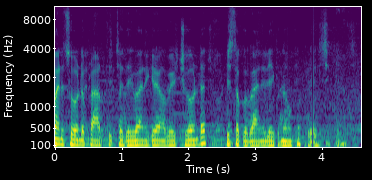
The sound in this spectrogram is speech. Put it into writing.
മനസ്സുകൊണ്ട് പ്രാർത്ഥിച്ച് ദൈവാനുഗ്രഹം അപേക്ഷിച്ചുകൊണ്ട് വിശുദ്ധ കുർബാനയിലേക്ക് നമുക്ക് പ്രവേശിക്കാം.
